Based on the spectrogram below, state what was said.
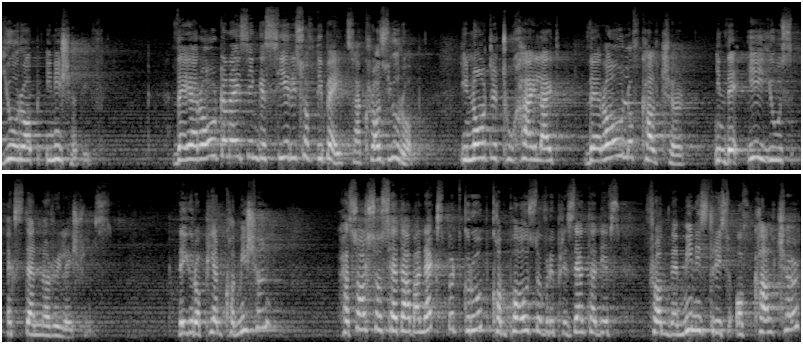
Europe initiative. They are organizing a series of debates across Europe in order to highlight the role of culture in the EU's external relations. The European Commission has also set up an expert group composed of representatives from the Ministries of Culture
